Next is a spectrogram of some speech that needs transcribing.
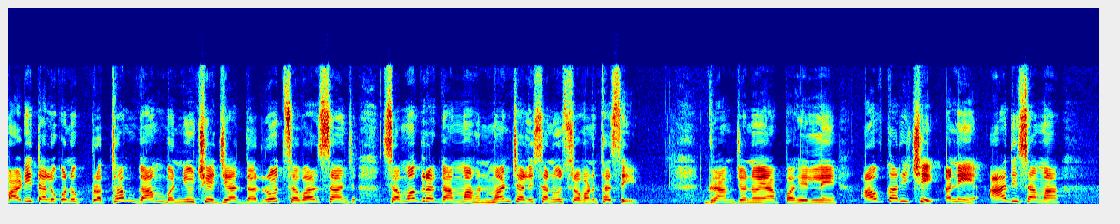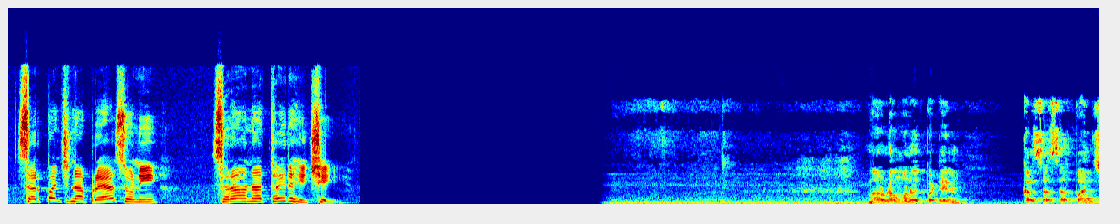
પાડી તાલુકાનું પ્રથમ ગામ બન્યું છે, જ્યાં દરરોજ સવાર સાંજ સમગ્ર ગામમાં હનુમાન ચાલીસાનું શ્રવણ થશે. ગ્રામજનોએ આ પહેલને આવકારી છે અને આ દિશામાં સરપંચના પ્રયાસોની સરાહના થઈ રહી છે. મારું નામ મનોજ પટેલ, કલસર સરપંચ.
